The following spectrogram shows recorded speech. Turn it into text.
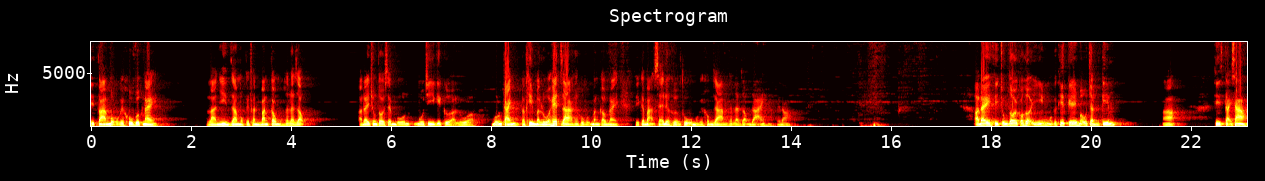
Thì toàn bộ cái khu vực này là nhìn ra một cái phần ban công rất là rộng. Ở đây chúng tôi sẽ bố, bố trí cái cửa lùa bốn cánh và khi mà lùa hết ra cái khu vực ban công này thì các bạn sẽ được hưởng thụ một cái không gian rất là rộng rãi cái đó. Ở đây thì chúng tôi có gợi ý một cái thiết kế mẫu trần kiếm đó. thì tại sao?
